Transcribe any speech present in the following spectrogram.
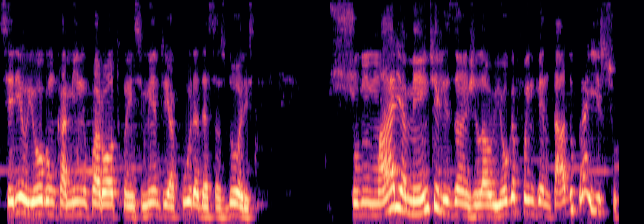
Seria o yoga um caminho para o autoconhecimento e a cura dessas dores? Sumariamente, Elisângela, o yoga foi inventado para isso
